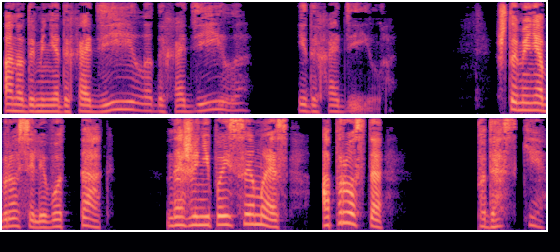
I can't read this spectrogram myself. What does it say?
Оно до меня доходило, доходило и доходило что меня бросили вот так. Даже не по СМС, а просто по доске.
